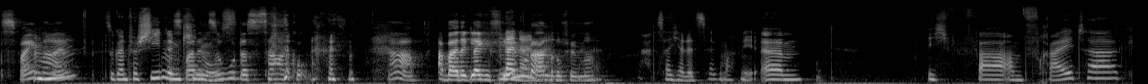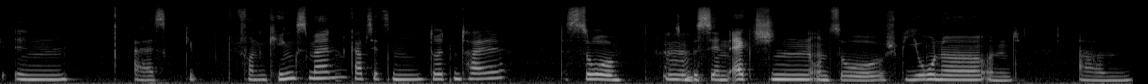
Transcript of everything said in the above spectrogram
zweimal. Mhm. Sogar in verschiedenen das war Kinos. Denn so gut, dass es gucken. ah, aber der gleiche Film nein, nein, oder andere Filme? Nein. Das habe ich ja letztes Jahr gemacht. Nee, ähm, ich war am Freitag in. Äh, es gibt von Kingsman gab es jetzt einen dritten Teil. Das ist so Mhm. So ein mhm. bisschen Action und so Spione und ähm,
